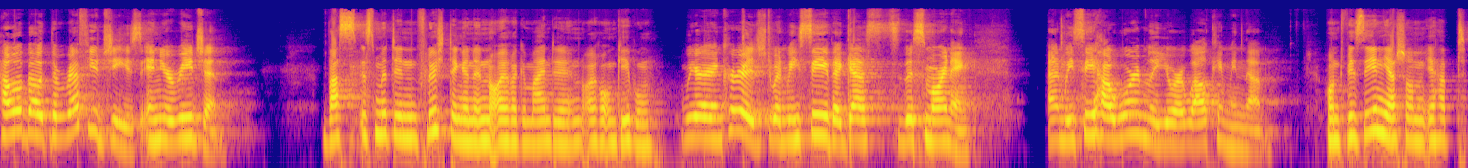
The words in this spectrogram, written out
How about the refugees in your region? Was ist mit den Flüchtlingen in eurer Gemeinde, in eurer Umgebung? We are encouraged when we see the guests this morning and we see how warmly you are welcoming them. Und wir sehen ja schon, ihr habt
